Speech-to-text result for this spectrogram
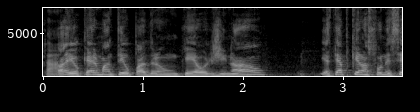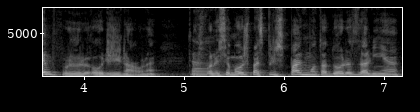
Tá. Ah, eu quero manter o padrão que é original, e até porque nós fornecemos original, né? Tá. Nós fornecemos hoje para as principais montadoras da linha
